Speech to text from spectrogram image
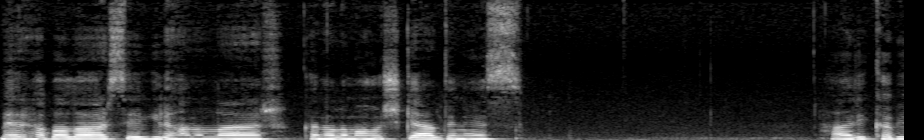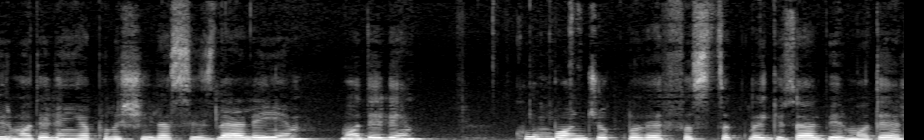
Merhabalar sevgili hanımlar. Kanalıma hoş geldiniz. Harika bir modelin yapılışıyla sizlerleyim. Modelim kum boncuklu ve fıstıklı güzel bir model.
